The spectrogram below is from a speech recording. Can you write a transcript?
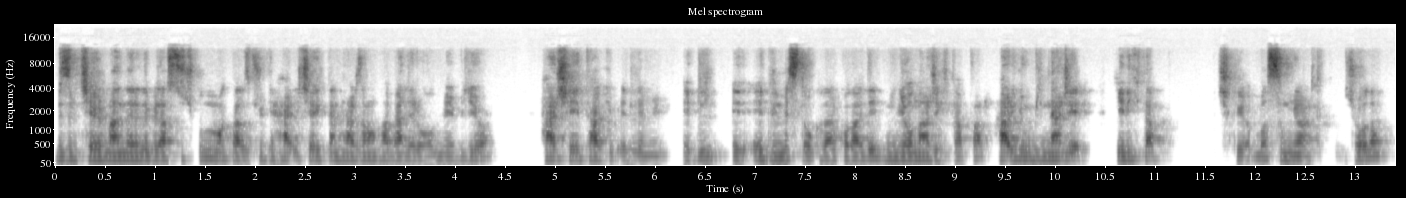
bizim çevirmenlere de biraz suç bulmamak lazım. Çünkü her içerikten her zaman haberleri olmayabiliyor. Her şeyi takip edilemi, edil, edilmesi de o kadar kolay değil. Milyonlarca kitap var. Her gün binlerce yeni kitap çıkıyor. Basılmıyor artık çoğu da.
